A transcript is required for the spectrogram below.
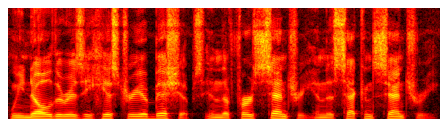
We know there is a history of bishops in the first century, in the second century.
